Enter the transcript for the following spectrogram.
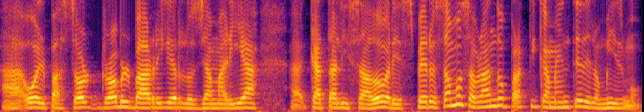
ah, o el pastor Robert Barriger los llamaría catalizadores, pero estamos hablando prácticamente de lo mismo.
